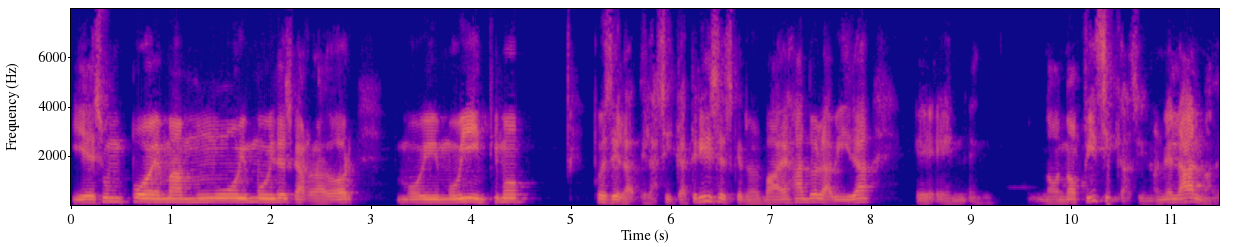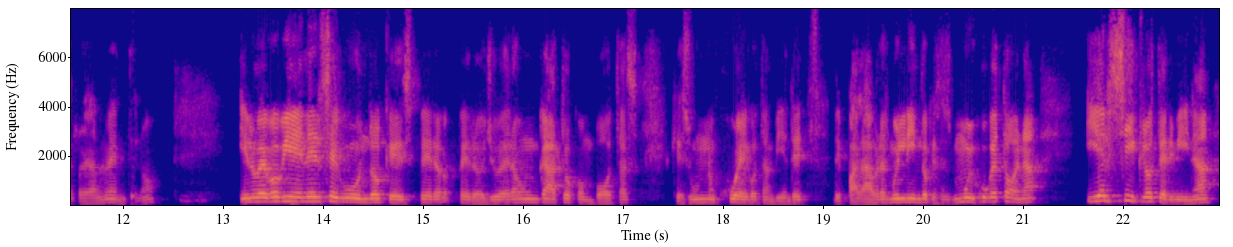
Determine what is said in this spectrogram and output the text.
y es un poema muy, muy desgarrador, muy, muy íntimo, pues de, de las cicatrices que nos va dejando la vida eh, en, no, no física, sino en el alma realmente, ¿no? Y luego viene el segundo, que es pero, pero yo era un gato con botas, que es un juego también de, de palabras muy lindo, que es muy juguetona. Y el ciclo termina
